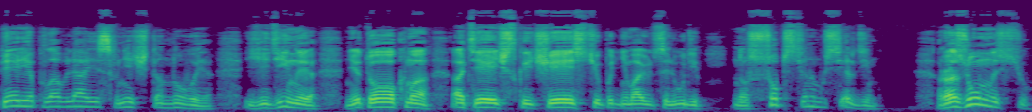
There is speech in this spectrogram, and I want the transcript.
переплавляясь в нечто новое, единое, не токмо отеческой честью поднимаются люди — но собственным усердием, разумностью,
